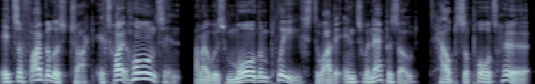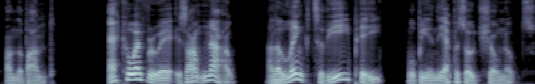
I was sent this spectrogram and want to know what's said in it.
It's a fabulous track, it's quite haunting, and I was more than pleased to add it into an episode to help support her and the band. Echo Everywhere is out now, and a link to the EP will be in the episode show notes.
